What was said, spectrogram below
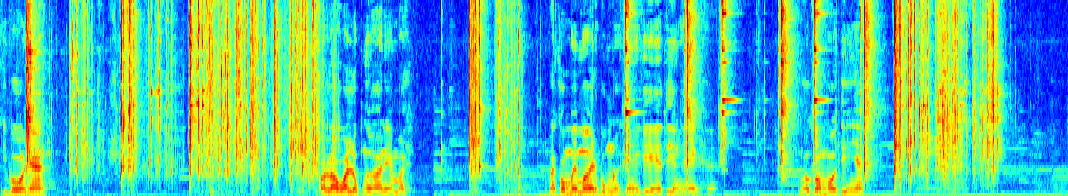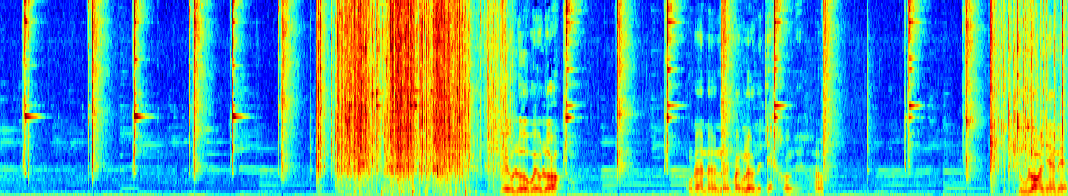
với bô nha. Bỏ lâu quá lục ngờ nè em ơi. Mấy con mới mới là bún nó nghe, nghe tiếng hè hả? Mỗi con mỗi tiếng nha. Quẹo lưa quẹo lưa. Con đà nó, nó bắn lơ nó chặt hơn đó đủ loại nha anh em.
